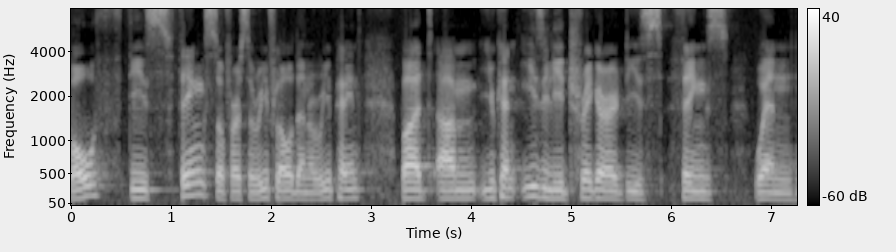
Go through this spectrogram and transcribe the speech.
both these things, so first a reflow, then a repaint, but um, you can easily trigger these things when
